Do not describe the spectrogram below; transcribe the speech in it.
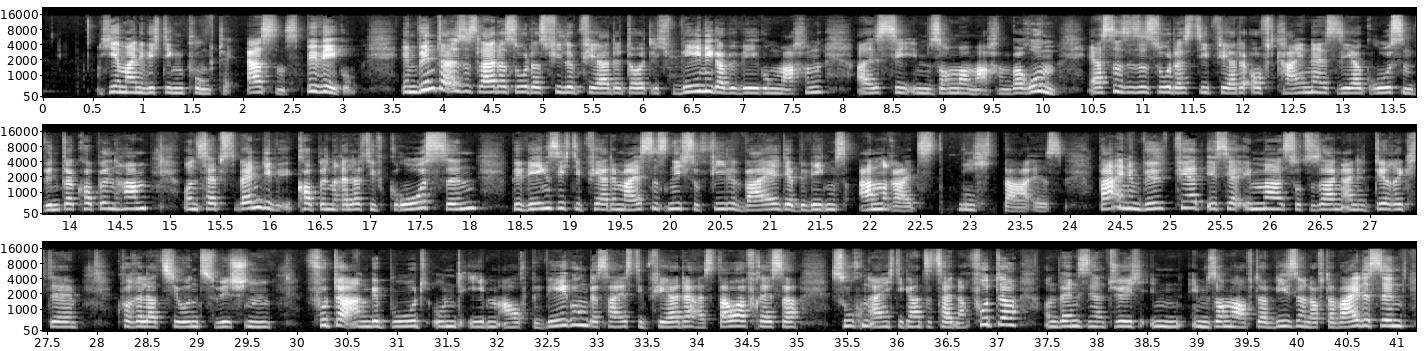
hier meine wichtigen Punkte. Erstens, Bewegung. Im Winter ist es leider so, dass viele Pferde deutlich weniger Bewegung machen, als sie im Sommer machen. Warum? Erstens ist es so, dass die Pferde oft keine sehr großen Winterkoppeln haben. Und selbst wenn die Koppeln relativ groß sind, bewegen sich die Pferde meistens nicht so viel, weil der Bewegungsanreiz nicht da ist. Bei einem Wildpferd ist ja immer sozusagen eine direkte Korrelation zwischen Futterangebot und eben auch Bewegung. Das heißt, die Pferde als Dauerfresser suchen eigentlich die ganze Zeit nach Futter. Und wenn sie natürlich in, im Sommer auf der Wiese und auf der Weide sind,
